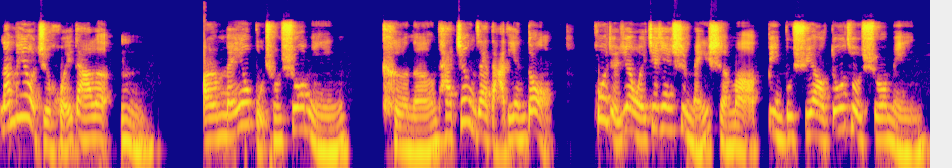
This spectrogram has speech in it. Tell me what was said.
男朋友只回答了“嗯”，而没有补充说明，可能他正在打电动，或者认为这件事没什么，并不需要多做说明，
